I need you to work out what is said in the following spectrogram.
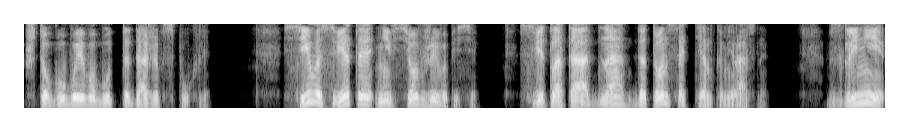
что губы его будто даже вспухли. Сила света не все в живописи. Светлота одна, да тон с оттенками разный. Взгляни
